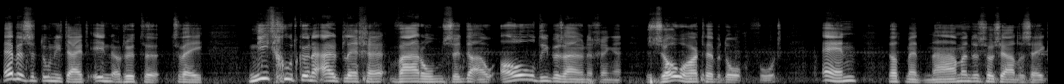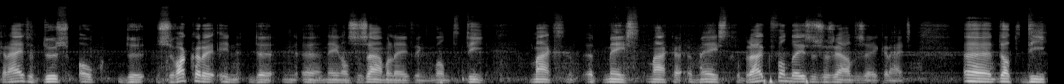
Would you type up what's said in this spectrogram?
hebben ze toen die tijd in Rutte 2 niet goed kunnen uitleggen waarom ze nou al die bezuinigingen zo hard hebben doorgevoerd. En dat met name de sociale zekerheid, dus ook de zwakkeren in de uh, Nederlandse samenleving, want die maakt het meest, maken het meest gebruik van deze sociale zekerheid, uh, dat die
